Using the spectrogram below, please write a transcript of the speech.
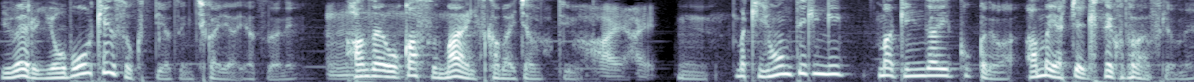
いわゆる予防原則ってやつに近いやつだね。うん犯罪を犯す前に捕まえちゃうっていう。はいはい。うん。まあ、基本的に、まあ、近代国家ではあんまやっちゃいけないことなんですけどね。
